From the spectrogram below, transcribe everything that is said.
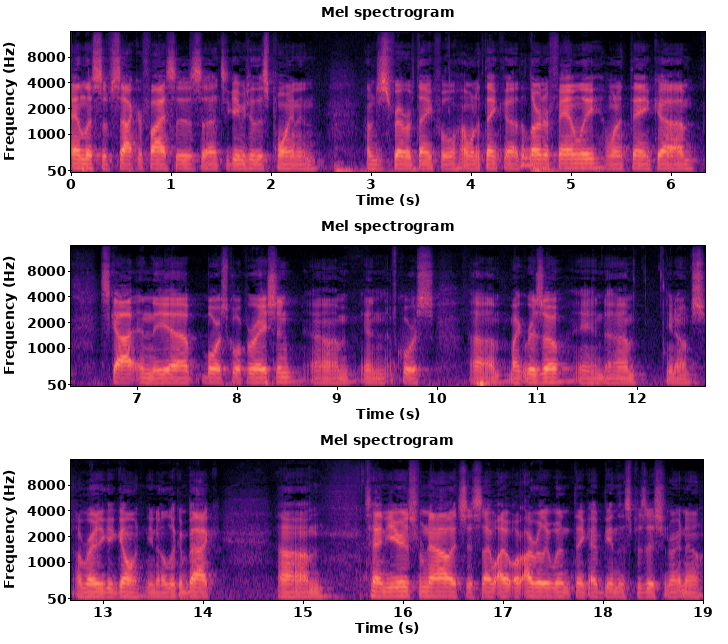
endless of sacrifices uh, to get me to this point, and I'm just forever thankful. I want to thank uh, the Lerner family. I want to thank um, Scott and the uh, Boras Corporation, um, and of course um, Mike Rizzo. And um, you know, I'm ready to get going. You know, looking back. Um, 10 years from now, it's just, I, I really wouldn't think I'd be in this position right now.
